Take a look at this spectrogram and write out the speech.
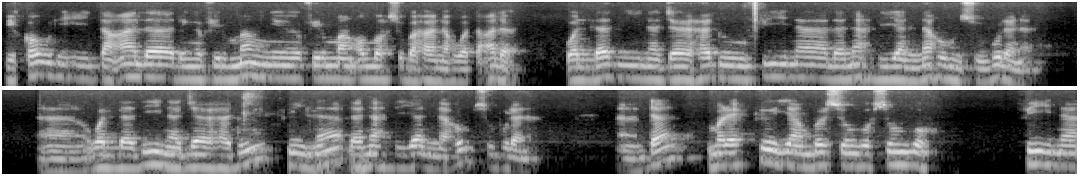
biqaulihi ta'ala dengan firman-Nya firman Allah Subhanahu wa taala. Walladzina jahadu fina lanahdiyannahum subulana jahadu fina lanahdiyannahum subulana uh, dan mereka yang bersungguh-sungguh fina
